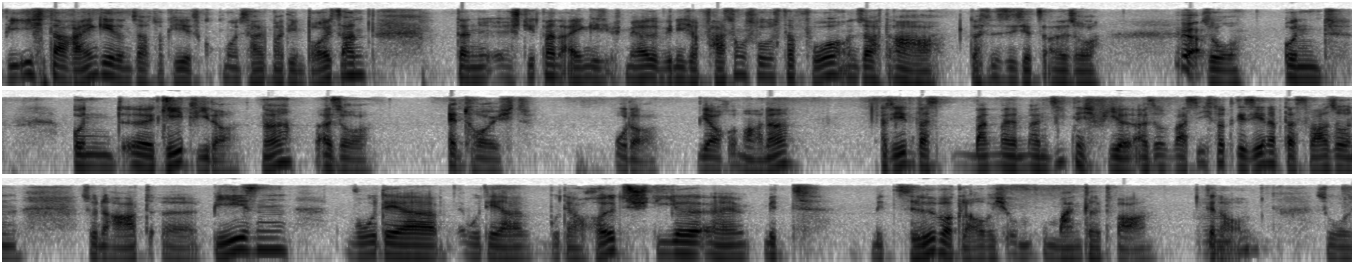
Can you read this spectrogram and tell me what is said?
wie ich da reingeht und sagt, okay, jetzt gucken wir uns halt mal den Boys an, dann steht man eigentlich mehr oder weniger fassungslos davor und sagt, aha, das ist es jetzt also. Ja. So. Und, und äh, geht wieder. Ne? Also enttäuscht. Oder wie auch immer, ne? Also jedenfalls, man, man, man sieht nicht viel. Also was ich dort gesehen habe, das war so, ein, so eine Art äh, Besen, wo der, wo der, wo der Holzstiel äh, mit, mit Silber, glaube ich, um, ummantelt war. Genau. Mhm. So,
